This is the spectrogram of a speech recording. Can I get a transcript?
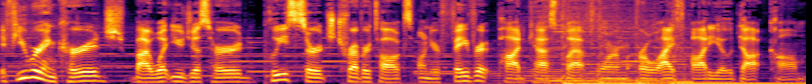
If you were encouraged by what you just heard, please search Trevor Talks on your favorite podcast platform or lifeaudio.com.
